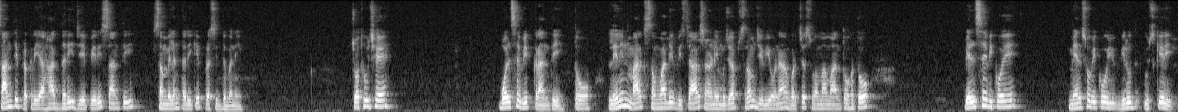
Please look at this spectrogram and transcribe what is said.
શાંતિ પ્રક્રિયા હાથ ધરી જે પેરિસ શાંતિ સંમેલન તરીકે પ્રસિદ્ધ બની. ચોથું છે બોલ્સેવિક ક્રાંતિ. તો લેનિન માર્ક સંવાદી વિચારસરણી મુજબ શ્રમજીવીઓના વર્ચસ્વમાં માનતો હતો. બેલ્સેવિકોએ મેલ્સોવિકો વિરુદ્ધ ઉશ્કેરી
